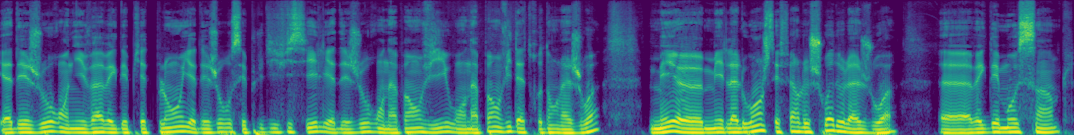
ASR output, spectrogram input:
y a des jours où on y va avec des pieds de plomb, il y a des jours où c'est plus difficile, il y a des jours où on n'a pas envie, où on n'a pas envie d'être dans la joie. Mais, mais la louange, c'est faire le choix de la joie, avec des mots simples.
